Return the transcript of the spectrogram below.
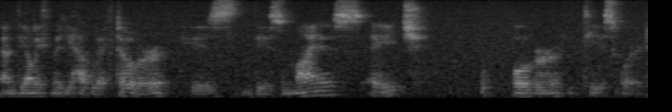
and the only thing that you have left over is this minus h over t squared.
